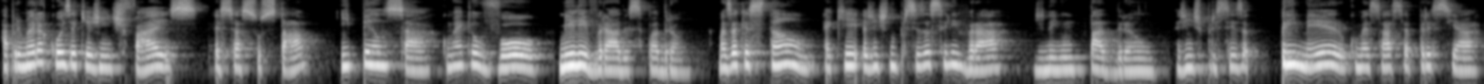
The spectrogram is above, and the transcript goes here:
a primeira coisa que a gente faz é se assustar e pensar como é que eu vou me livrar desse padrão. Mas a questão é que a gente não precisa se livrar de nenhum padrão. A gente precisa primeiro começar a se apreciar,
